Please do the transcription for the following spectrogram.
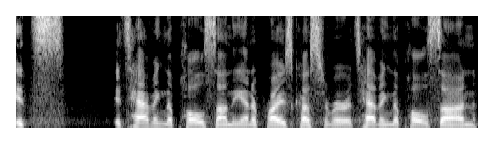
it's it's having the pulse on the enterprise customer. It's having the pulse on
